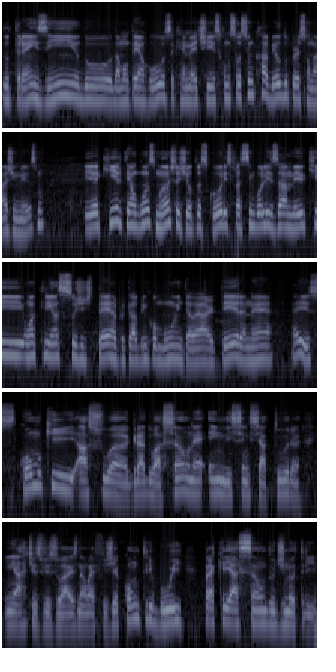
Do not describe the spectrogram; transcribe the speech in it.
Do trenzinho, do, da montanha-russa, que remete isso como se fosse um cabelo do personagem mesmo. E aqui ele tem algumas manchas de outras cores para simbolizar meio que uma criança suja de terra, porque ela brincou muito, ela é arteira, né? É isso. Como que a sua graduação, né, em licenciatura em artes visuais na UFG contribui para a criação do Dinotri?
